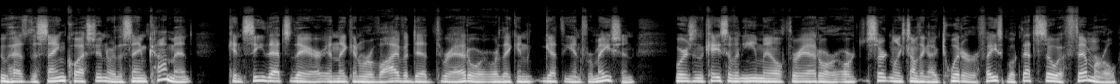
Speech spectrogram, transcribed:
who has the same question or the same comment can see that's there and they can revive a dead thread or, or they can get the information. Whereas in the case of an email thread or, or certainly something like Twitter or Facebook, that's so ephemeral.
